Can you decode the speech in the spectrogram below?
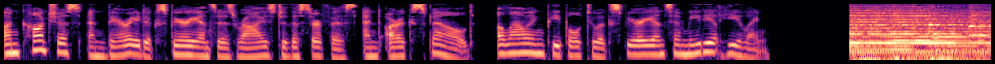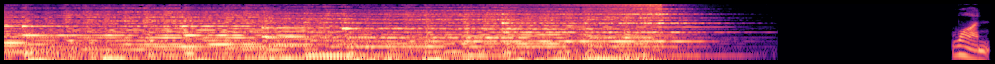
Unconscious and buried experiences rise to the surface and are expelled, allowing people to experience immediate healing. One.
